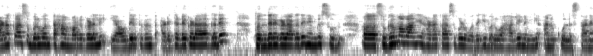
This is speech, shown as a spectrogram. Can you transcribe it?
ಹಣಕಾಸು ಬರುವಂತಹ ಮಾರ್ಗಗಳಲ್ಲಿ ಯಾವುದೇ ರೀತಿಯಾದಂತಹ ಅಡೆತಡೆಗಳಾಗದೆ ತೊಂದರೆಗಳಾಗದೆ ನಿಮಗೆ ಸು ಸುಗಮವಾಗಿ ಹಣಕಾಸುಗಳು ಒದಗಿ ಬರುವ ಹಾಗೆ ನಿಮಗೆ ಅನುಕೂಲಿಸ್ತಾನೆ.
